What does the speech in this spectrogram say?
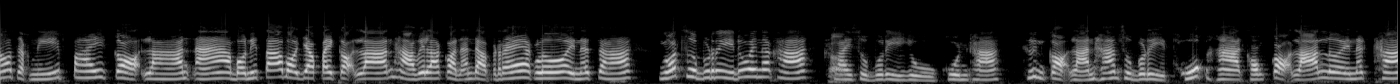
นอกจากนี้ไปเกาะล้านอ่าโบนิต้าบอกอยากไปเกาะล้านหาเวลาก่อนอันดับแรกเลยนะจ๊ะ งดสูบบุหรี่ด้วยนะคะครับใครสูบบุหรี่อยู่คุณคะ ขึ้นเกาะล้านห้ามสูบบุหรี่ทุกหาดของเกาะล้านเลยนะคะ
